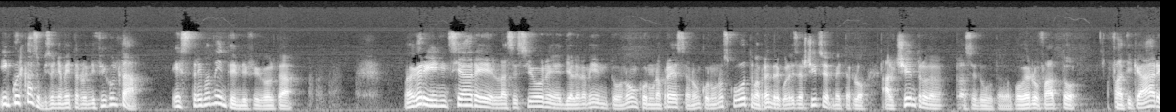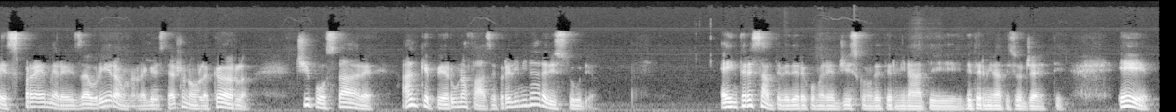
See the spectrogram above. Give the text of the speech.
In quel caso bisogna metterlo in difficoltà, estremamente in difficoltà. Magari iniziare la sessione di allenamento non con una pressa, non con uno squat, ma prendere quell'esercizio e metterlo al centro della seduta, dopo averlo fatto faticare, spremere, esaurire una leg extension o leg curl. Ci può stare anche per una fase preliminare di studio. È interessante vedere come reagiscono determinati, determinati soggetti e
